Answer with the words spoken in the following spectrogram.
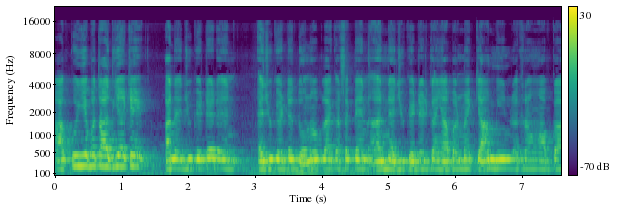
आपको ये बता दिया कि अनएजुकेटेड एंड एजुकेटेड दोनों अप्लाई कर सकते हैं अनएजुकेटेड का यहाँ पर मैं क्या मीन रख रहा हूँ आपका?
